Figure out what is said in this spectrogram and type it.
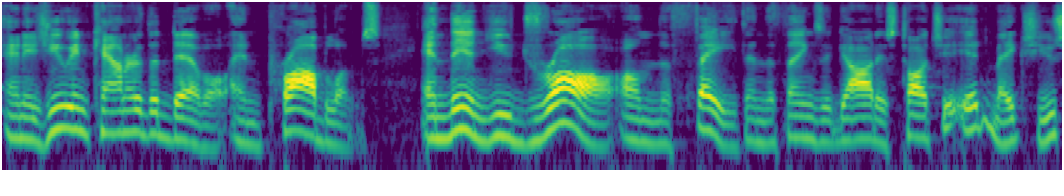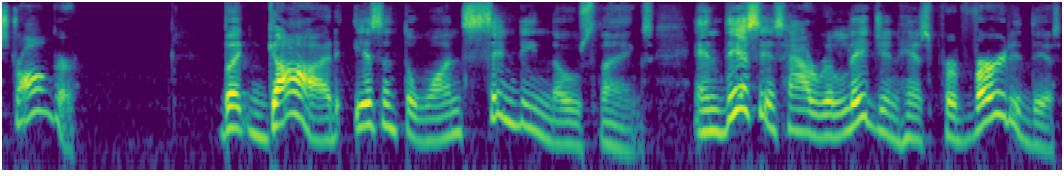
and as you encounter the devil and problems, and then you draw on the faith and the things that God has taught you, it makes you stronger. But God isn't the one sending those things. And this is how religion has perverted this.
